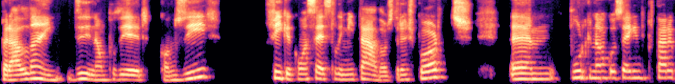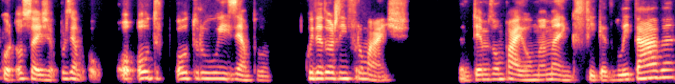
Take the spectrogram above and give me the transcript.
para além de não poder conduzir, fica com acesso limitado aos transportes um, porque não consegue interpretar a cor. Ou seja, por exemplo, outro, outro exemplo, cuidadores informais. Portanto, temos um pai ou uma mãe que fica debilitada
